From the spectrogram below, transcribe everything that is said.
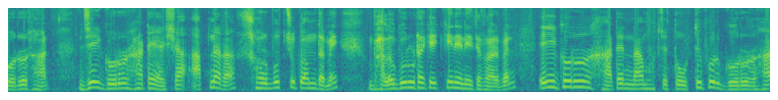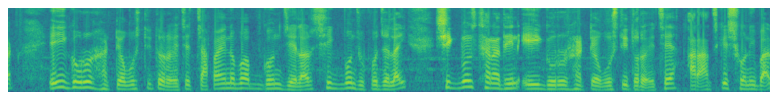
গরুর হাট। যেই গরুর হাটে আসা আপনারা সর্বোচ্চ কম দামে ভালো গরুটাকে কিনে নিতে পারবেন। এই গরুর হাটের নাম হচ্ছে তৌতিপুর গরুর হাট। এই গরুর হাটটি অবস্থিত রয়েছে চাঁপাইনবাবগঞ্জ জেলার শিখগঞ্জ উপজেলায়। শিখগঞ্জ থানাধীন এই গরুর হাটটি অবস্থিত রয়েছে। আর আজকে শনিবার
